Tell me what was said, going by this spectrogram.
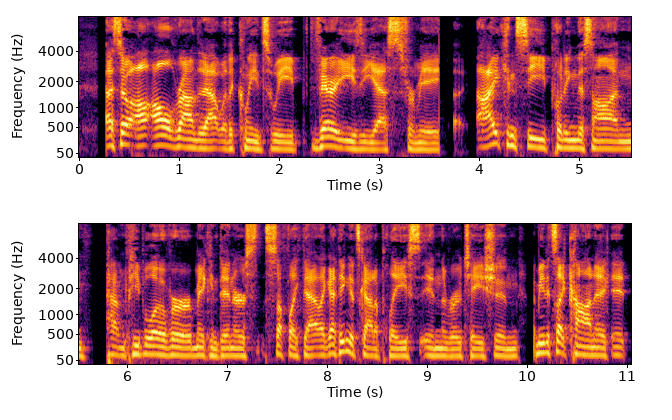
Uh, so I'll, I'll round it out with a clean sweep. Very easy yes for me. I can see putting this on, having people over, making dinners, stuff like that. Like I think it's got a place in the rotation. I mean, it's iconic. It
